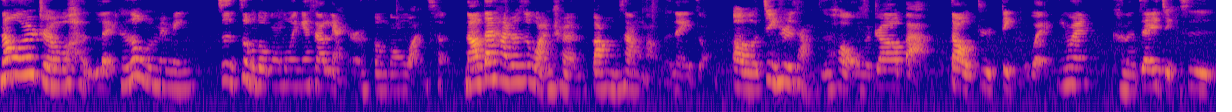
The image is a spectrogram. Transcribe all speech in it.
然后我就觉得我很累。可是我们明明。这这么多工作应该是要两个人分工完成，然后但他就是完全帮不上忙的那种。呃，进剧场之后，我们就要把道具定位，因为可能这一景是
